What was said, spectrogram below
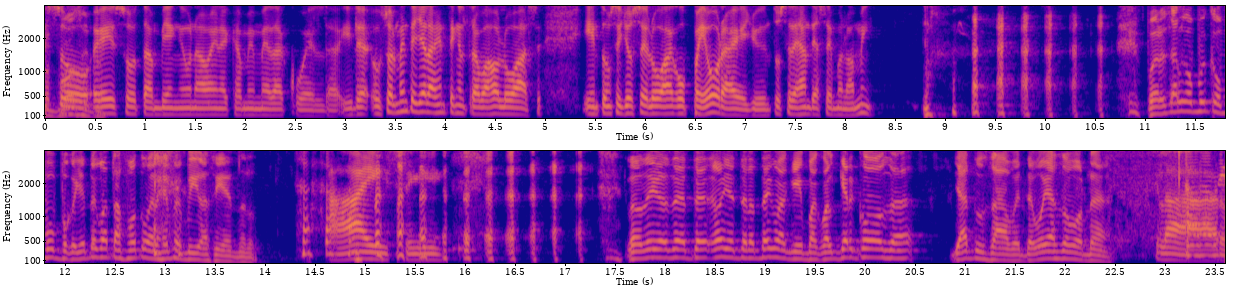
Eso, propósito. eso también es una vaina que a mí me da cuerda. Y le- usualmente ya la gente en el trabajo lo hace. Y entonces yo se lo hago peor a ellos. Y entonces dejan de hacérmelo a mí. Pero es algo muy común porque yo tengo hasta fotos del jefe mío haciéndolo. Ay, sí. Lo digo, te- te- oye, te lo tengo aquí para cualquier cosa, ya tú sabes, te voy a sobornar. Claro,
